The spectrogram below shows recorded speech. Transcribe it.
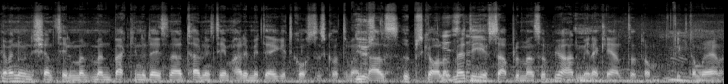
jag vet inte om ni känner till men, men back in the days när jag hade tävlingsteam hade jag mitt eget kosttillskott. Det var inte alls uppskalat. Det hette Supplements. så Jag hade mina klienter, de fick de grejerna.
